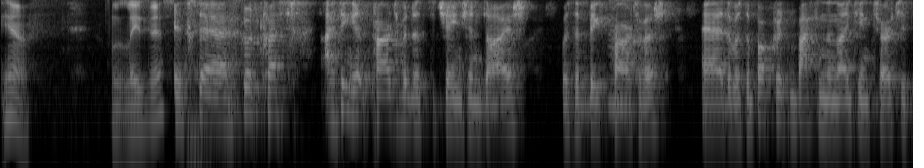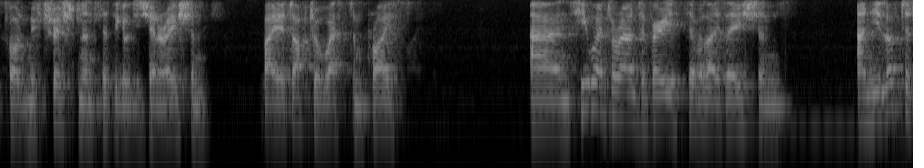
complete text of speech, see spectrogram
Yeah. Laziness? It's a good question. I think part of it is the change in diet was a big part of it. Uh, there was a book written back in the 1930s called Nutrition and Physical Degeneration by a Dr. Weston Price. And he went around to various civilizations and he looked at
